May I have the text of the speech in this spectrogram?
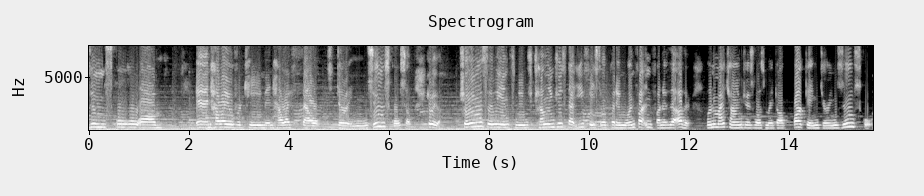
Zoom school, um, and how I overcame and how I felt during Zoom school. So here we go. Showing resilience means challenges that you faced or putting one foot in front of the other. One of my challenges was my dog barking during Zoom school.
